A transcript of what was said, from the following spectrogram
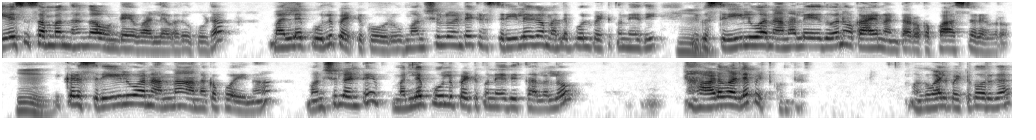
యేసు సంబంధంగా ఉండే వాళ్ళు ఎవరు కూడా మల్లెపూలు పెట్టుకోరు. మనుషులు అంటే ఇక్కడ స్త్రీలేగా మల్లెపూలు పెట్టుకునేది. మీకు స్త్రీలు అని అనలేదు అని ఒక ఆయన అంటారు ఒక పాస్టర్ ఎవరు. ఇక్కడ స్త్రీలు అని అన్నా అనకపోయినా మనుషులంటే మల్లెపూలు పెట్టుకునేది తలలో ఆడవాళ్ళే పెట్టుకుంటారు. మగవాళ్ళు పెట్టుకోరుగా.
